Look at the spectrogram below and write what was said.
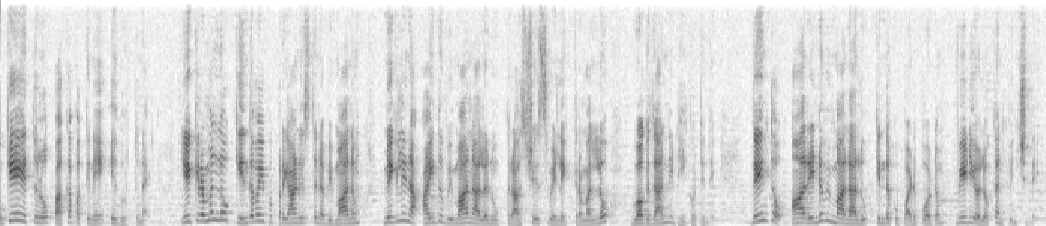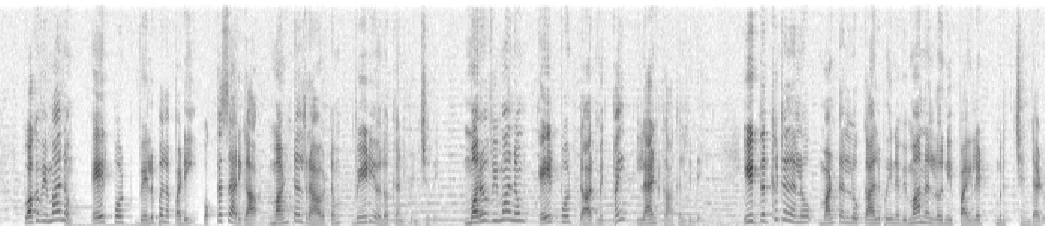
ఒకే ఎత్తులో పక్కపక్కనే ఎగురుతున్నాయి. ఈ క్రమంలో కింద వైపు ప్రయాణిస్తున్న విమానం మిగిలిన ఐదు విమానాలను క్రాస్ చేసి వెళ్ళే క్రమంలో ఒకదాన్ని ఢీకొట్టింది. దీంతో ఆ రెండు విమానాలు కిందకు పడిపోవడం వీడియోలో కనిపించింది. ఒక విమానం ఎయిర్పోర్ట్ వెలుపల పడి ఒక్కసారిగా మంటలు రావటం వీడియోలో కనిపించింది. మరో విమానం ఎయిర్పోర్ట్ టార్మిక్ పై ల్యాండ్ కాగలిగింది. ఈ దుర్ఘటనలో మంటల్లో కాలిపోయిన విమానంలోని పైలట్ మృతి చెందాడు.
